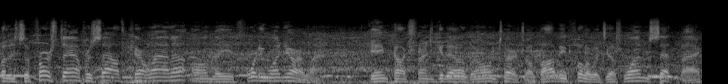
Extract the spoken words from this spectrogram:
but it's the first down for South Carolina on the 41-yard line. Gamecocks trying to get out of their own territory. Bobby Fuller with just one setback.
